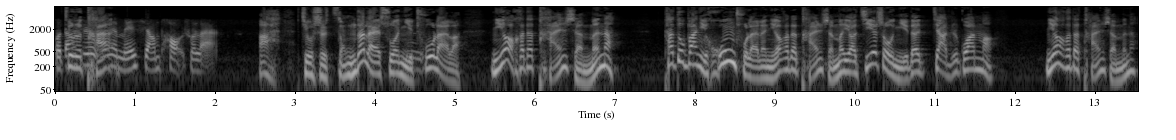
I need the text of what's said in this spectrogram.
我当时我也没想跑出来。啊，就是总的来说，你出来了，你要和他谈什么呢？他都把你轰出来了，你要和他谈什么？要接受你的价值观吗？你要和他谈什么呢？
